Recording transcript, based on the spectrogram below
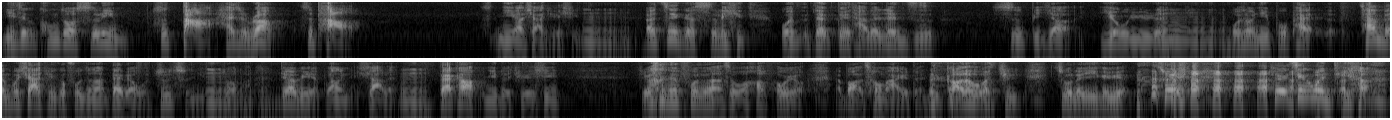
你这个空作司令是打还是 run 是跑？你要下决心。嗯嗯嗯。而这个司令，我的对他的认知是比较犹豫认。嗯嗯嗯。我说你不派参本部下去一个副总长，代表我支持你的做法。嗯第二个也帮你下了。嗯。back up 你的决心。结果那副组长是我好朋友，还把我臭骂一顿，你搞得我去住了一个月。所以，所以这个问题啊，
